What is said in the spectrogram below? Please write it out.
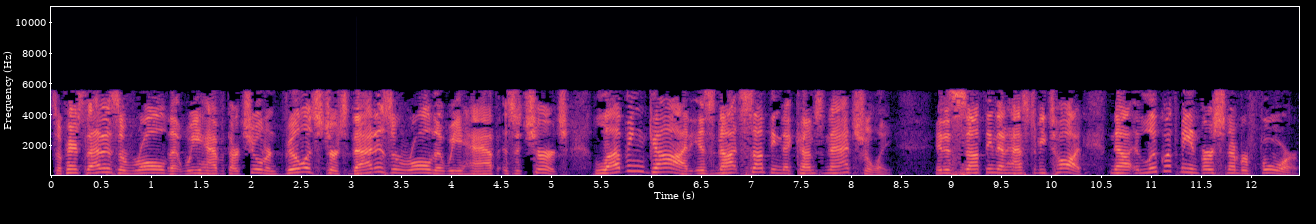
So, parents, that is a role that we have with our children. Village church, that is a role that we have as a church. Loving God is not something that comes naturally. It is something that has to be taught. Now, look with me in verse number four.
